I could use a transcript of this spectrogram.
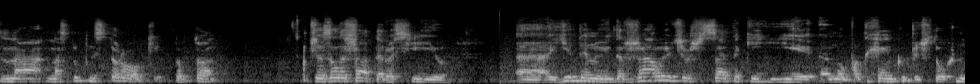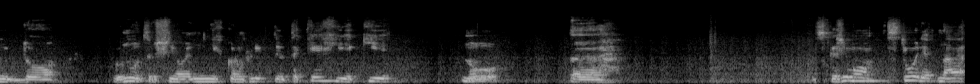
на наступні 100 років. Тобто, чи залишати Росію е, єдиною державою, чи все-таки її е, ну, потихеньку підштовхнуть до внутрішніх конфліктів, таких, які, ну, е, скажімо, створять на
